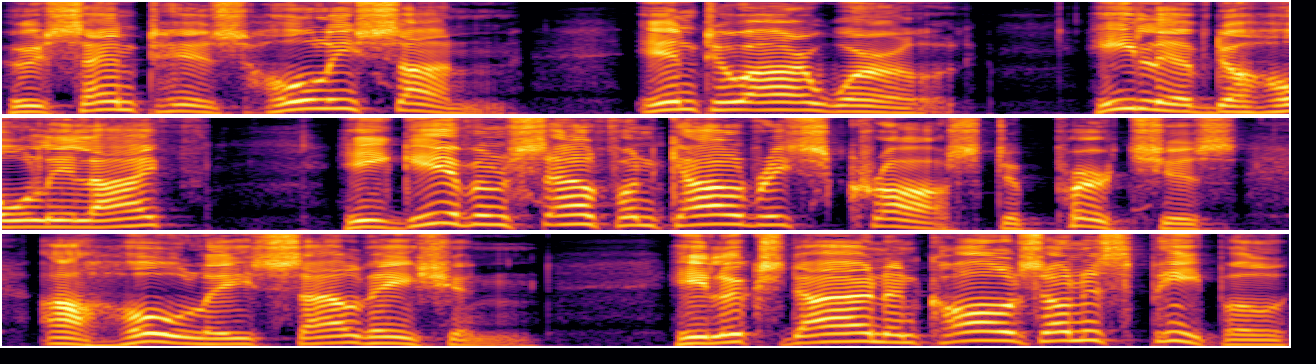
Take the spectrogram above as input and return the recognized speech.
who sent his holy Son into our world. He lived a holy life. He gave himself on Calvary's cross to purchase a holy salvation. He looks down and calls on his people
